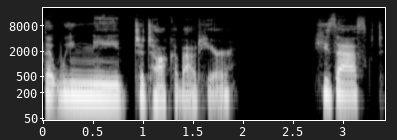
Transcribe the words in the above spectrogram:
that we need to talk about here. He's asked,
